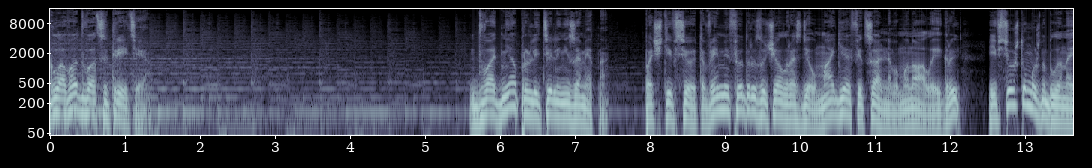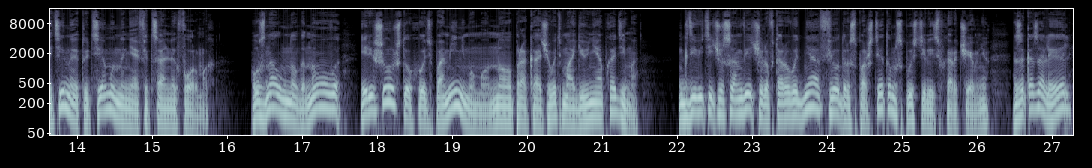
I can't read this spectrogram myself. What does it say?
Глава 23 Два дня пролетели незаметно. Почти все это время Федор изучал раздел магии официального мануала игры и все, что можно было найти на эту тему на неофициальных форумах. Узнал много нового и решил, что хоть по минимуму, но прокачивать магию необходимо. К девяти часам вечера второго дня Федор с паштетом спустились в харчевню, заказали эль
